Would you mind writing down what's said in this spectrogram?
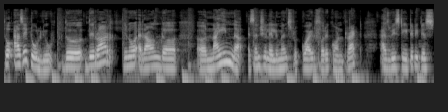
so as i told you the there are you know around uh, uh, nine essential elements required for a contract. As we stated it is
